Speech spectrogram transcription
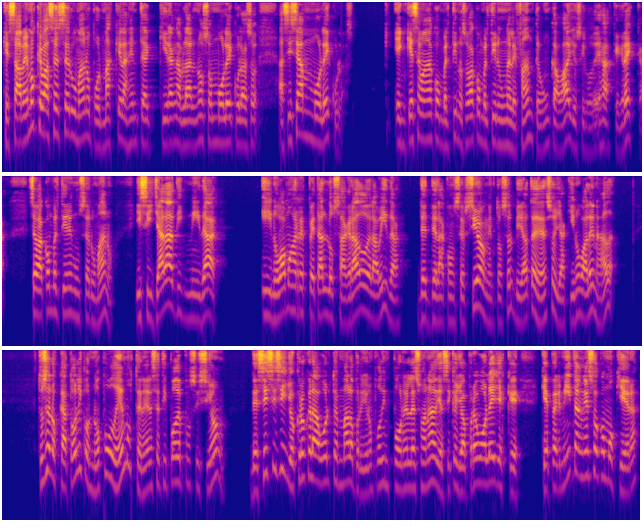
que sabemos que va a ser ser humano por más que la gente quieran hablar, no son moléculas, así sean moléculas. ¿En qué se van a convertir? No se va a convertir en un elefante o un caballo si lo dejas que crezca. Se va a convertir en un ser humano. Y si ya la dignidad y no vamos a respetar lo sagrado de la vida desde la concepción, entonces olvídate de eso y aquí no vale nada. Entonces los católicos no podemos tener ese tipo de posición de sí, sí, sí, yo creo que el aborto es malo, pero yo no puedo imponerle eso a nadie, así que yo apruebo leyes que, que permitan eso como quiera,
